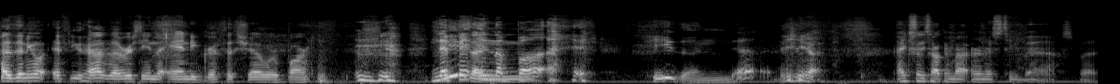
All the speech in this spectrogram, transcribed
Has anyone, if you have ever seen the Andy Griffith Show or Barney, Nip it in the n- butt. he's a nut. yeah. Actually, talking about Ernest T. Bass, but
